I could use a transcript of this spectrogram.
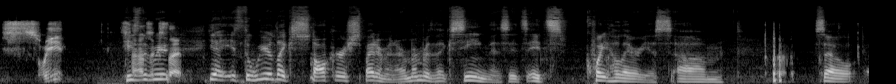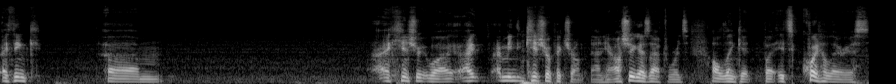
Sweet. He's Sounds the weird. exciting. Yeah, it's the weird like stalker Spider-Man. I remember like seeing this. It's it's quite hilarious. Um, so I think, um, I can't show. You. Well, I I, mean, you can't show a picture on down here. I'll show you guys afterwards. I'll link it, but it's quite hilarious.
